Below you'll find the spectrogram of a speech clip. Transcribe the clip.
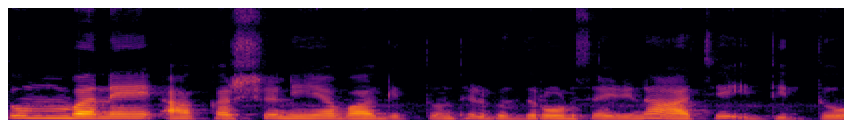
ತುಂಬಾ ಆಕರ್ಷಣೀಯವಾಗಿತ್ತು ಅಂತ ಹೇಳ್ಬೋದು. ರೋಡ್ ಸೈಡಿನ ಆಚೆ ಇದ್ದಿದ್ದು.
